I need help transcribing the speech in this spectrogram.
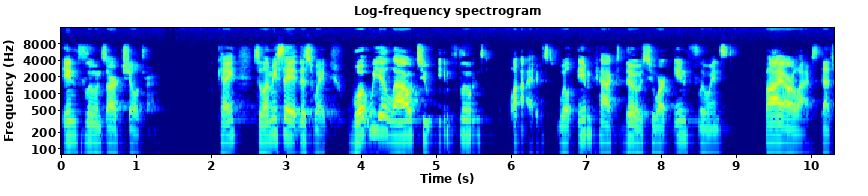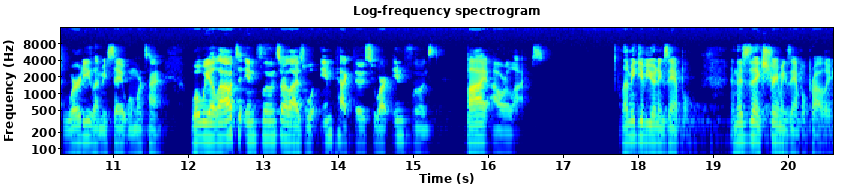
influence our children. Okay? So let me say it this way what we allow to influence lives will impact those who are influenced by our lives. That's wordy. Let me say it one more time. What we allow to influence our lives will impact those who are influenced by our lives. Let me give you an example. And this is an extreme example, probably.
